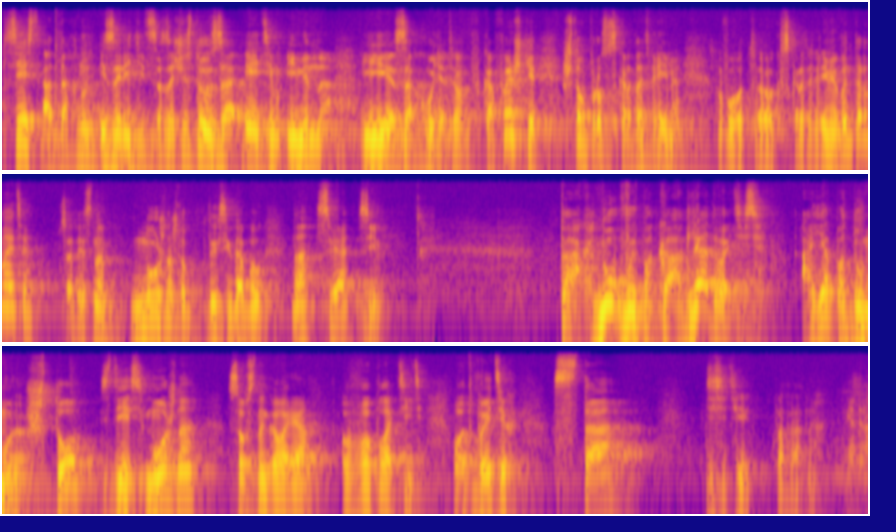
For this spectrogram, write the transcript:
сесть, отдохнуть и зарядиться. Зачастую за этим именно и заходят в кафешки, чтобы просто скоротать время. Вот, э, скоротать время в интернете, соответственно, нужно, чтобы ты всегда был на связи. Так, ну вы пока оглядывайтесь, а я подумаю, что здесь можно, собственно говоря, воплотить. Вот в этих 110 квадратных метров.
